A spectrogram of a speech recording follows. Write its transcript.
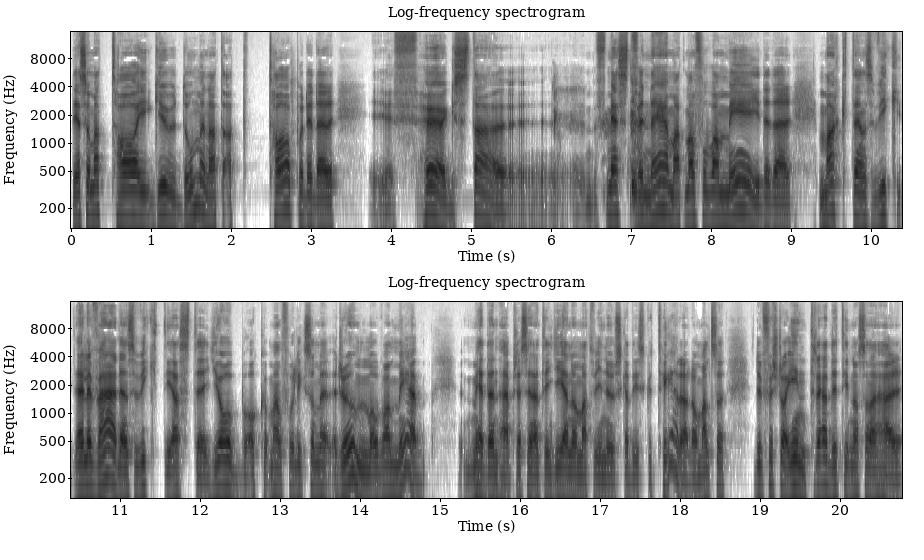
det är som att ta i gudomen, att, att ta på det där Eh, Eh, högsta, eh, mest förnäma, att man får vara med i det där maktens, eller världens viktigaste jobb och man får liksom eh, rum att vara med med den här presidenten genom att vi nu ska diskutera dem. Alltså, du förstår, inträde till någon sån här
